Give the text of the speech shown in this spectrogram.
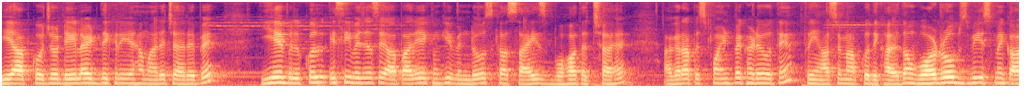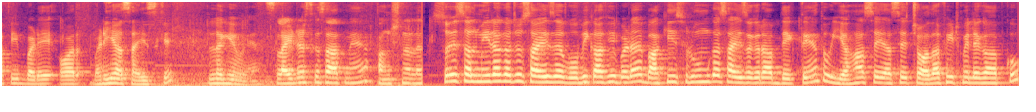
ये आपको जो डे लाइट दिख रही है हमारे चेहरे पे, ये बिल्कुल इसी वजह से आ पा रही है क्योंकि विंडोज़ का साइज़ बहुत अच्छा है। अगर आप इस पॉइंट पे खड़े होते हैं तो यहाँ से मैं आपको दिखा देता हूँ। वार्ड्रोब्स भी इसमें काफ़ी बड़े और बढ़िया साइज़ के लगे हुए हैं। स्लाइडर्स के साथ में है फंक्शनल सो इस अलमीरा का जो साइज़ है, वो भी काफ़ी बड़ा है। बाकी इस रूम का साइज़ अगर आप देखते हैं तो यहाँ से ऐसे चौदह फीट मिलेगा आपको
